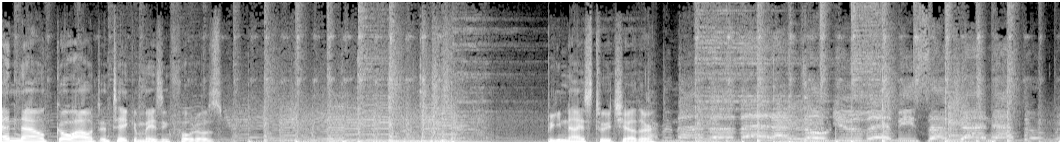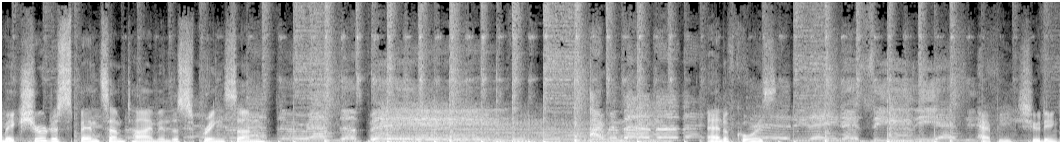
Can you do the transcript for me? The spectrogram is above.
And now go out and take amazing photos. Be nice to each other. Make sure to spend some time in the spring sun. And of course, happy shooting.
